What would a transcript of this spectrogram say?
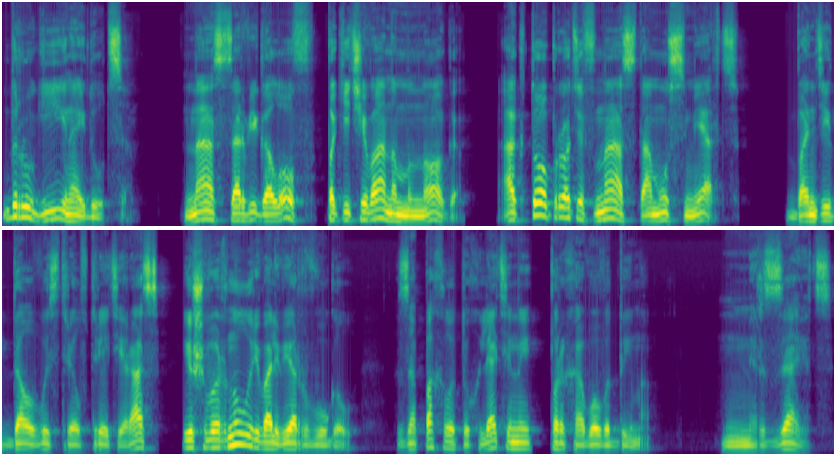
другие найдутся. Нас, сорви голов, по кичеванам много. А кто против нас, тому смерть. Бандит дал выстрел в третий раз и швырнул револьвер в угол запахло тухлятиной порохового дыма. «Мерзавец!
